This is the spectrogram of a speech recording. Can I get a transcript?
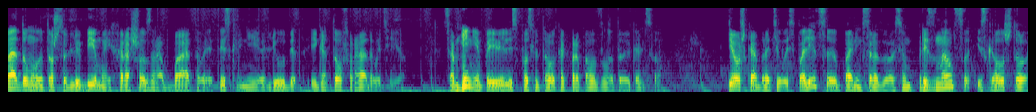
Она думала то, что любимый хорошо зарабатывает, искренне ее любит и готов радовать ее. Сомнения появились после того, как пропало золотое кольцо. Девушка обратилась в полицию, парень сразу во всем признался и сказал, что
